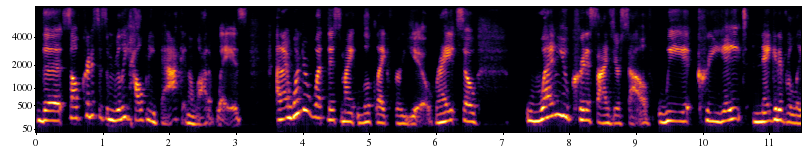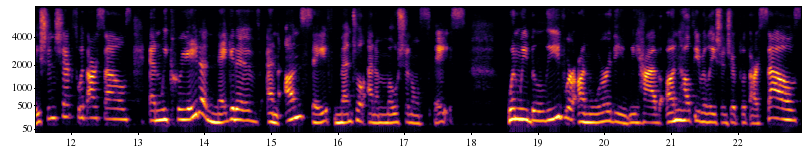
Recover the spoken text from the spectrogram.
the self criticism really held me back in a lot of ways. And I wonder what this might look like for you, right? So, when you criticize yourself, we create negative relationships with ourselves and we create a negative and unsafe mental and emotional space. When we believe we're unworthy, we have unhealthy relationships with ourselves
